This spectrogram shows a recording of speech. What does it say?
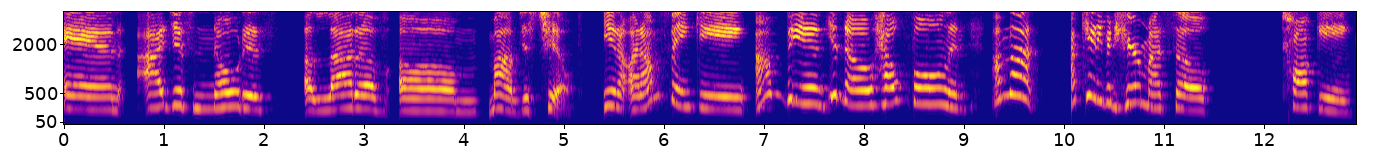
and I just noticed a lot of um mom just chill. You know, and I'm thinking I'm being, you know, helpful and I'm not I can't even hear myself talking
